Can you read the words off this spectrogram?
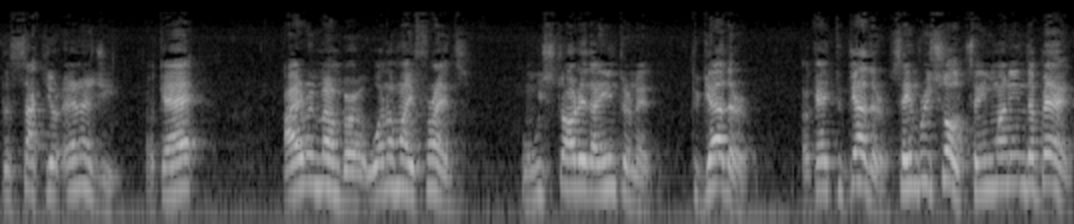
that suck your energy. Okay? I remember one of my friends when we started the internet together. Okay, together, same result, same money in the bank.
